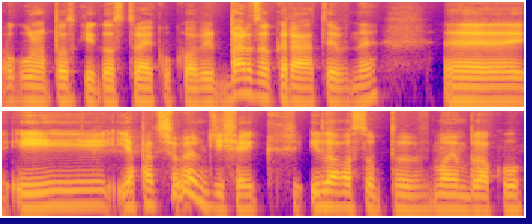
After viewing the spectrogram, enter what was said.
ogólnopolskiego strajku kobiet. Bardzo kreatywny. E, I ja patrzyłem dzisiaj, ile osób w moim bloku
